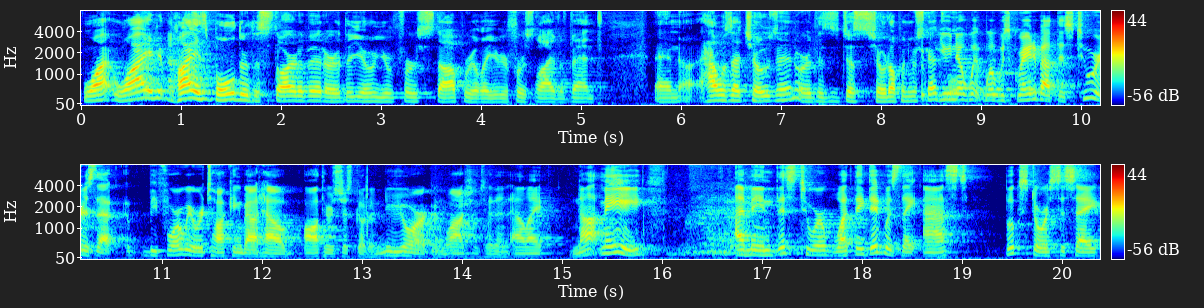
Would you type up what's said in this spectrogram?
Why, why, why is Boulder the start of it, or the, you know, your first stop, really, your first live event? And uh, how was that chosen, or does it just showed up on your schedule? You know what, what was great about this tour is that before we were talking about how authors just go to New York and Washington and LA. Not me. I mean, this tour, what they did was they asked bookstores to say,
